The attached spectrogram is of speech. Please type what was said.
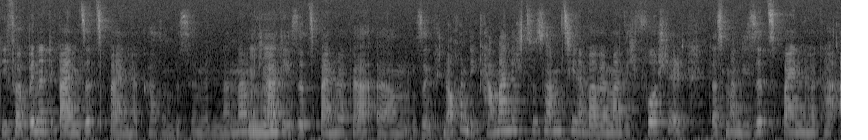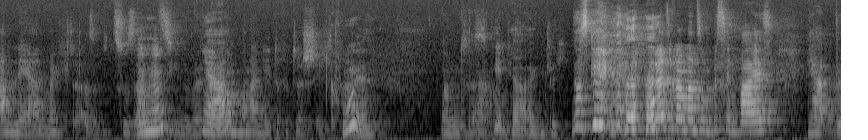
die verbindet die beiden Sitzbeinhöcker so ein bisschen miteinander. Und mhm. klar, die Sitzbeinhöcker ähm, sind Knochen, die kann man nicht zusammenziehen, aber wenn man sich vorstellt, dass man die Sitzbeinhöcker annähern möchte, also die zusammenziehen mhm. will, ja. dann kommt man an die dritte Schicht. Cool. Ran. Und, das ähm, geht ja eigentlich. Das geht. also wenn man so ein bisschen weiß, ja, da,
